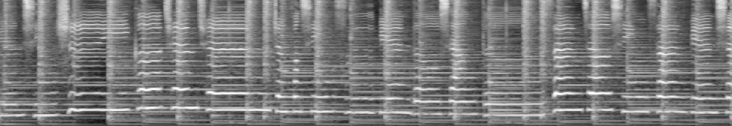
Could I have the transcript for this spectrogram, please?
圆形是一个圈圈，正方形四边都相等，三角形三边相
